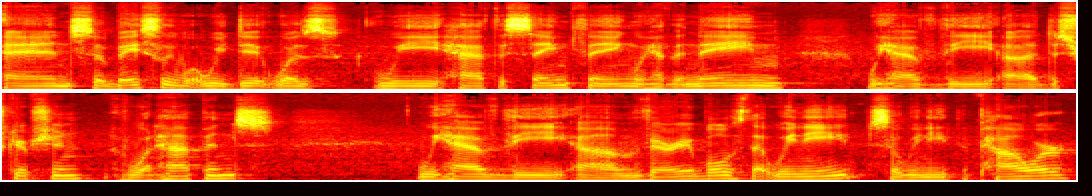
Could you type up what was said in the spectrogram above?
And so basically what we did was we have the same thing. We have the name, we have the uh, description of what happens, we have the um, variables that we need. So we need the power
